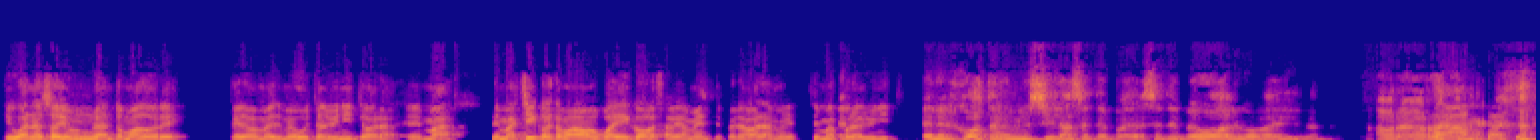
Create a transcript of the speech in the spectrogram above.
Igual no soy un gran tomador, ¿eh? Pero me, gusta el vinito ahora. Eh, más, de más chicos tomábamos cualquier cosa, obviamente, pero ahora me estoy más por el vinito. En el hostel en New Zealand se te, se te pegó algo ahí. Ahora agarraste.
